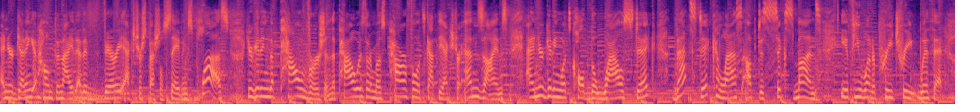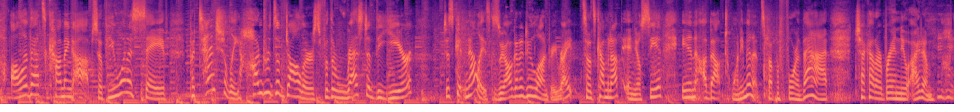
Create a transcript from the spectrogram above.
and you're getting it home tonight at a very extra special savings. Plus, you're getting the POW version. The POW is their most powerful. It's got the extra enzymes, and you're getting what's called the WOW stick. That stick can last up to six months if you want to pre-treat with it. All of that's coming up. So if you want to save potentially hundreds of dollars for the rest of the year, just get Nellie's because we all gotta do laundry, right? So it's coming up and you'll see it in about 20 minutes. But before that, check out our brand new item.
